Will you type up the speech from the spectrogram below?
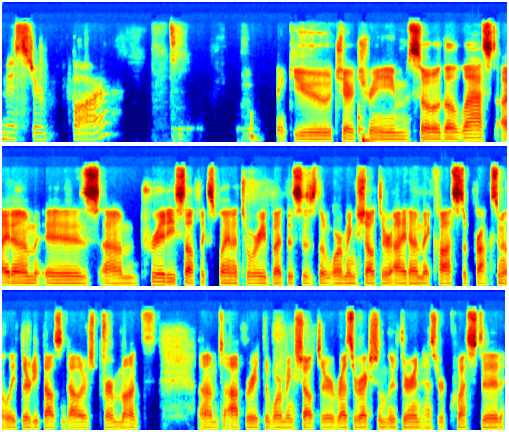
Mr. Barr. Thank you, Chair Triem. So the last item is um, pretty self-explanatory, but this is the warming shelter item. It costs approximately $30,000 per month um, to operate the warming shelter. Resurrection Lutheran has requested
